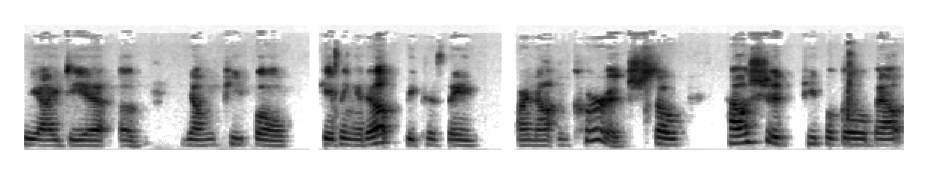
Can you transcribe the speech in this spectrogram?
the idea of young people giving it up because they are not encouraged. So, how should people go about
